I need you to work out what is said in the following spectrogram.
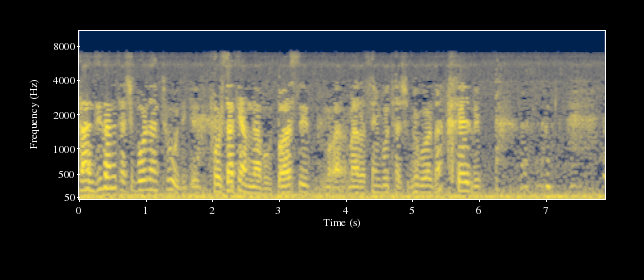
خندیدن و تشریف بردن تو دیگه. فرصتی هم نبود. بایستی مراسم بود تشریف می بردن خیلی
